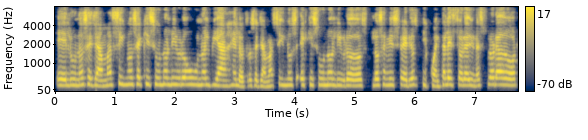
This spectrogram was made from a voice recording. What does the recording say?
el uno se llama Cygnus X1 libro 1 El viaje, el otro se llama Cygnus X1 libro 2 Los hemisferios y cuenta la historia de un explorador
